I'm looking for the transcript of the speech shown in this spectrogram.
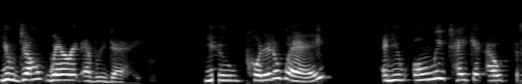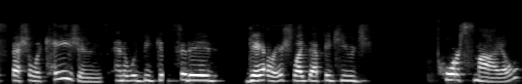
you don't wear it every day. You put it away and you only take it out for special occasions, and it would be considered garish, like that big, huge horse smile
